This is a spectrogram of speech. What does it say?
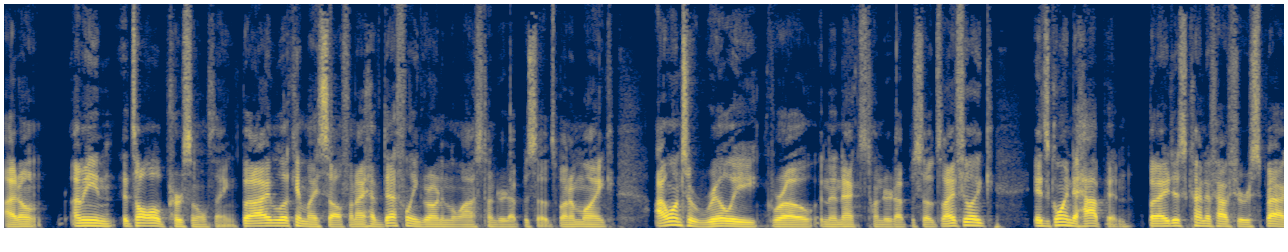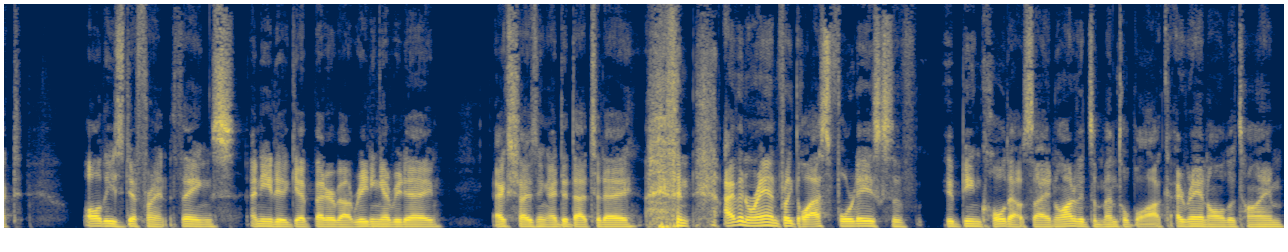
i don't i mean it's all a personal thing but i look at myself and i have definitely grown in the last 100 episodes but i'm like i want to really grow in the next 100 episodes. I feel like it's going to happen but i just kind of have to respect all these different things. I need to get better about reading every day exercising. I did that today. I haven't I haven't ran for like the last four days because of it being cold outside. And a lot of it's a mental block. I ran all the time,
